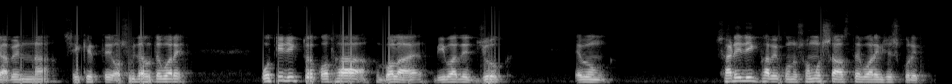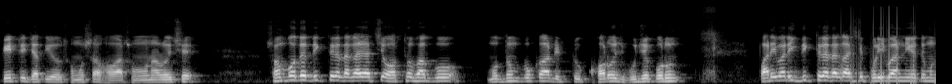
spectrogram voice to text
যাবেন না, সেক্ষেত্রে অসুবিধা হতে পারে। অতিরিক্ত কথা বলায় বিবাদের যোগ এবং শারীরিকভাবে কোনো সমস্যা আসতে পারে, বিশেষ করে পেটে জাতীয় সমস্যা হওয়ার সম্ভাবনা রয়েছে। সম্পদের দিক থেকে দেখা যাচ্ছে অর্থভাগ্য মধ্যম প্রকার একটু খরচ বুঝে করুন। পারিবারিক দিক থেকে দেখা যাচ্ছে পরিবার নিয়ে তেমন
